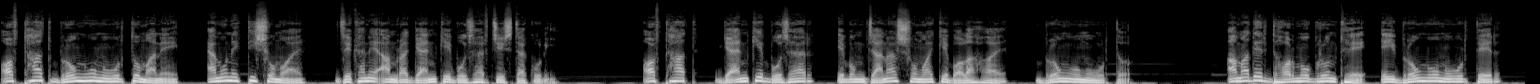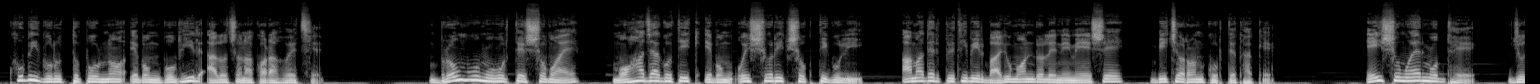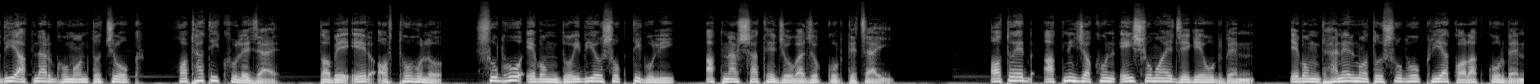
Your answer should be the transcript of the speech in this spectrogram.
অর্থাৎ ব্রহ্ম মুহূর্ত মানে এমন একটি সময় যেখানে আমরা জ্ঞানকে বোঝার চেষ্টা করি। অর্থাৎ জ্ঞানকে বোঝার এবং জানার সময়কে বলা হয় ব্রহ্ম মুহূর্ত। আমাদের ধর্মগ্রন্থে এই ব্রহ্ম মুহূর্তের খুবই গুরুত্বপূর্ণ এবং গভীর আলোচনা করা হয়েছে। ব্রহ্ম মুহূর্তের সময়ে মহাজাগতিক এবং ঐশ্বরিক শক্তিগুলি আমাদের পৃথিবীর বায়ুমণ্ডলে নেমে এসে বিচরণ করতে থাকে। এই সময়ের মধ্যে যদি আপনার ঘুমন্ত চোখ হঠাৎই খুলে যায়, তবে এর অর্থ হল শুভ এবং দৈবীয় শক্তিগুলি আপনার সাথে যোগাযোগ করতে চাই। অতএব আপনি যখন এই সময়ে জেগে উঠবেন এবং ধ্যানের মতো শুভ ক্রিয়াকলাপ করবেন,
